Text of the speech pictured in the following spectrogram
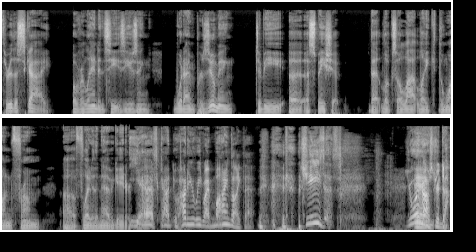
through the sky over land and seas using what I'm presuming to be a, a spaceship that looks a lot like the one from uh, Flight of the Navigator. Yes, God, how do you read my mind like that? Jesus. You're And- Nostradamus.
